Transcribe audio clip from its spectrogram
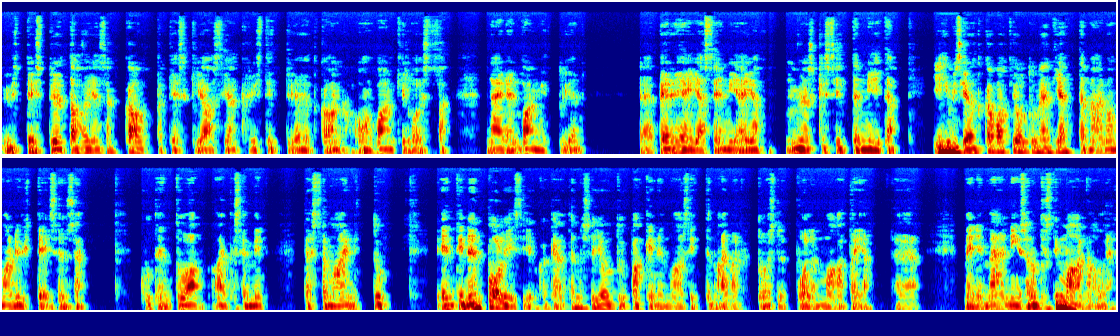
yhteistyötahojensa kautta Keski-Aasian kristittyjä, jotka on, on vankiloissa näiden vangittujen perheenjäseniä ja myöskin sitten niitä ihmisiä, jotka ovat joutuneet jättämään oman yhteisönsä, kuten tuo aikaisemmin tässä mainittu entinen poliisi, joka käytännössä joutui pakenemaan sitten aivan toiselle puolelle maata ja ää, menemään niin sanotusti maan alle.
